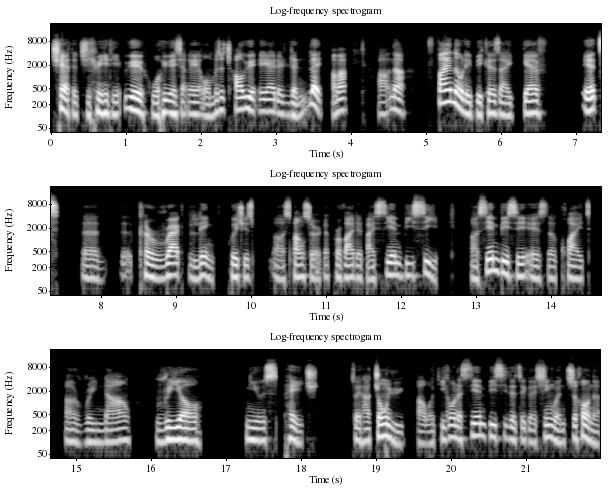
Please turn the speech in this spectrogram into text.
Chat GPT，越活越像 AI。我们是超越 AI 的人类，好吗？好，那 Finally, because I gave it 呃。the correct link, which is uh, sponsored, provided by CNBC. Uh, CNBC is a quite a renowned real news page，所以他终于啊，我提供了 CNBC 的这个新闻之后呢，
